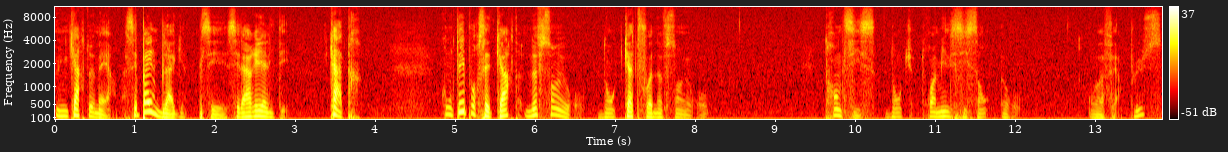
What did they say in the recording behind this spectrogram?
une carte mère. C'est pas une blague, c'est la réalité. 4. Comptez pour cette carte 900 euros. Donc 4 fois 900 euros. 36. Donc 3600 euros on va faire plus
